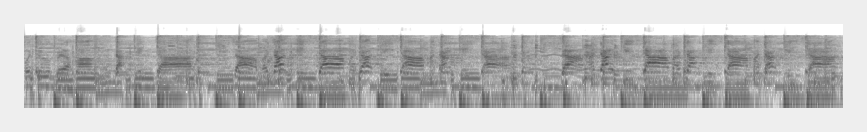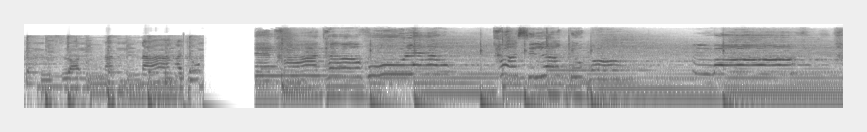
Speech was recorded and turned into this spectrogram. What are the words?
มาจือไปห่างจ้าจิงจ้าจ้ามาจ้าจิงจ้ามาจ้าจิงจ้ามาจ้าจิงจ้าจ้ามาจ้าจิงจ้ามาจ้าจิงจ้ามาจ้าจิงจ้าหล่อนนั้นนะอายุแต่ถ้าเธอหูแล้วเธอสิเลิกอยู่บ่บ่เฮ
